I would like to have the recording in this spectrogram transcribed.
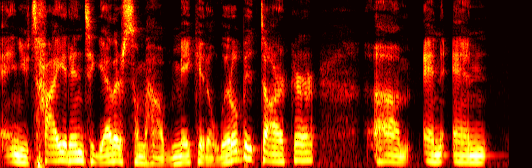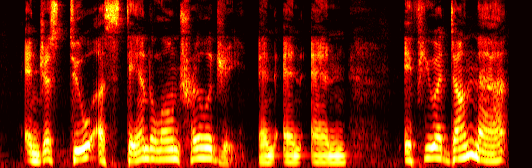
and you tie it in together somehow, make it a little bit darker, um, and and and just do a standalone trilogy. And and and if you had done that,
